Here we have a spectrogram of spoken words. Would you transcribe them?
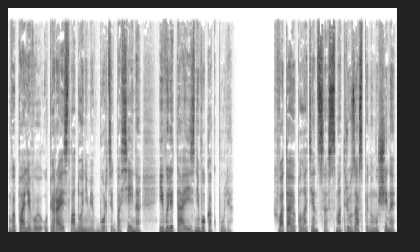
Выпаливаю, упираясь ладонями в бортик бассейна и вылетая из него, как пуля. Хватаю полотенце, смотрю за спину мужчины,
